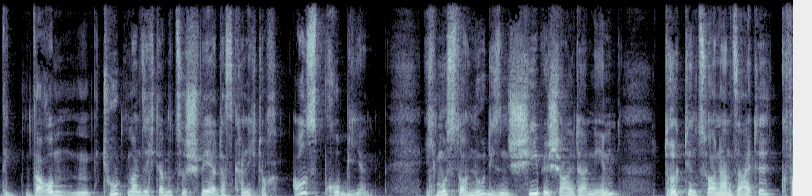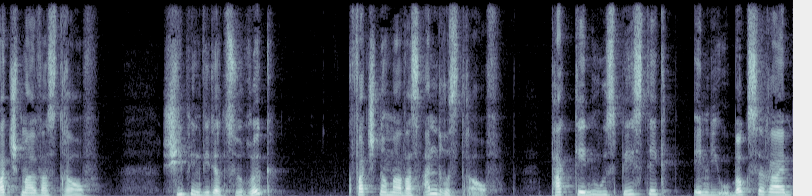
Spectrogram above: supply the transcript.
wie, warum tut man sich damit so schwer? Das kann ich doch ausprobieren. Ich muss doch nur diesen Schiebeschalter nehmen, drück den zur anderen Seite, quatsch mal was drauf schieb ihn wieder zurück, quatsch nochmal was anderes drauf. Pack den USB-Stick in die U-Boxe rein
